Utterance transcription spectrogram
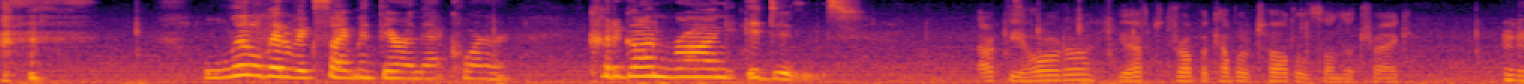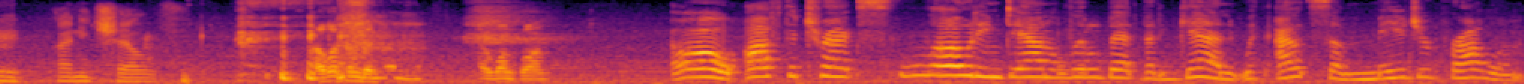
Little bit of excitement there in that corner. Could have gone wrong. It didn't. Dark Beholder, you have to drop a couple of turtles on the track. Mhm. I need shells. I wasn't the I want one. Oh, off the track, slowing down a little bit, but again, without some major problem.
